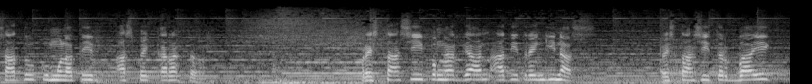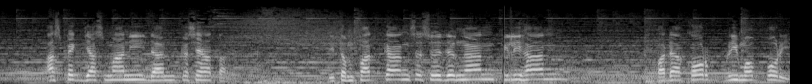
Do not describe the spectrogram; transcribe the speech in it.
satu kumulatif aspek karakter. Prestasi penghargaan Adi Trengginas, prestasi terbaik aspek jasmani dan kesehatan ditempatkan sesuai dengan pilihan pada Korp Primopori.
